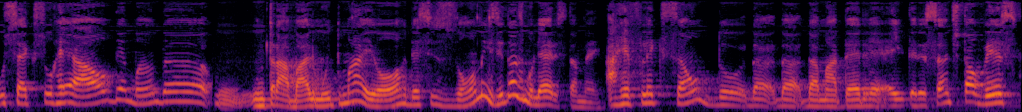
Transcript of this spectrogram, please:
o sexo real demanda um, um, trabalho muito maior desses homens e das mulheres também. A reflexão do, da, da, da, matéria é interessante, talvez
